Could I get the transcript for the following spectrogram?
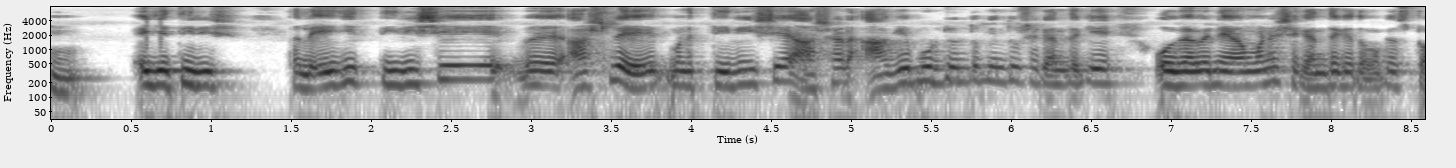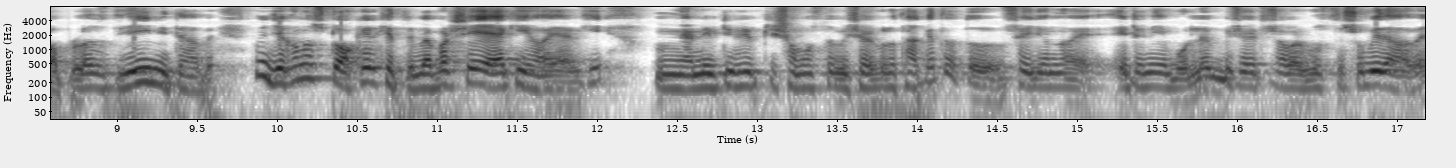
হুম, এই যে তিরিশ তাহলে এই যে তিরিশে আসলে মানে তিরিশে আসার আগে পর্যন্ত কিন্তু সেখান থেকে ওইভাবে নেওয়া মানে সেখান থেকে তোমাকে স্টপ লস দিয়েই নিতে হবে। তুমি যে কোনো স্টকের ক্ষেত্রে, ব্যাপার সে একই হয় আর কি। নিফটি ফিফটি সমস্ত বিষয়গুলো থাকে তো তো সেই জন্য এটা নিয়ে বললে বিষয়টা সবার বুঝতে সুবিধা হবে।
